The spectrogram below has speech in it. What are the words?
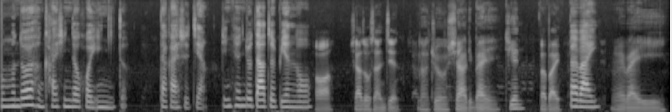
我们都会很开心的回应你的。大概是这样，今天就到这边喽。好啊，下周三见，那就下礼拜见。拜拜，拜拜，拜拜。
